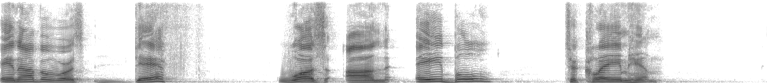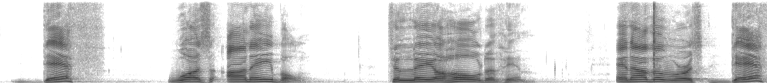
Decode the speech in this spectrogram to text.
In other words, death was unable to claim him. Death was unable to lay a hold of him. In other words, death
